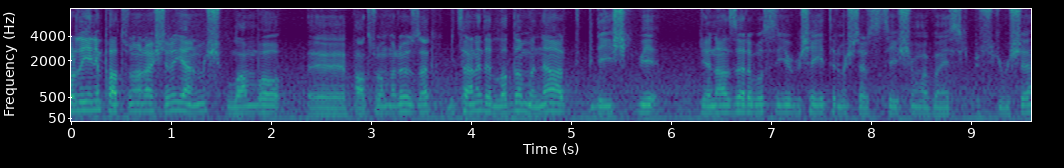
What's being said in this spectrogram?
Bu arada yeni patron araçları gelmiş. Bu Lambo e, patronlara özel. Bir tane de Lada mı ne artık bir değişik bir cenaze arabası gibi bir şey getirmişler. Station wagon eski püskü bir şey.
